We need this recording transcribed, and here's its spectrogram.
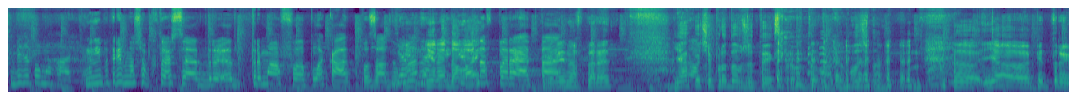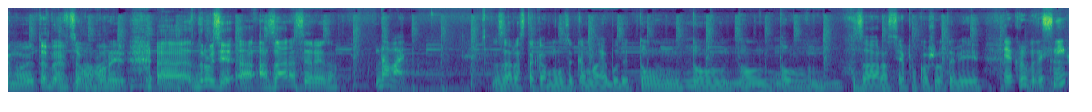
тобі допомагати. Мені потрібно, щоб хтось е, др- тримав е, плакат позаду Я- мене. Іра, давай. Ірина вперед. Так. Ірина вперед. Я хочу продовжити експериментувати. Можна? Е, Я е, підтримую тебе в цьому Давай. пориві. Е, Друзі, а- зараз Ірина. Давай. Зараз така музика має бути тун тун тун тун. Зараз я покажу тобі Як робити сніг?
